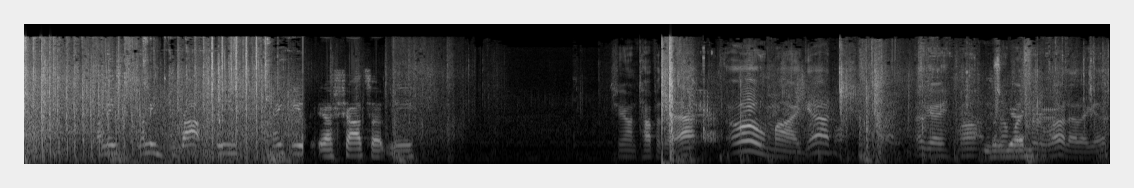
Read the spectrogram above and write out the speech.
Let me let me drop, please. Thank you. Yeah, shots at me. Is he on top of that? Oh my god. Okay, well, so much for the loadout, I guess.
